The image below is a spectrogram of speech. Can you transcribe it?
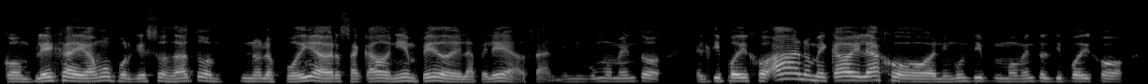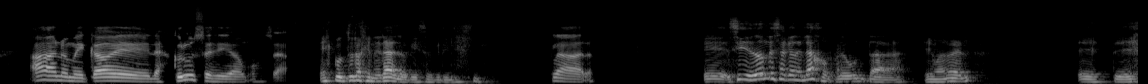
compleja, digamos, porque esos datos no los podía haber sacado ni en pedo de la pelea. O sea, en ningún momento el tipo dijo, ah, no me cabe el ajo, o en ningún momento el tipo dijo, ah, no me cabe las cruces, digamos. O sea. Es cultura general lo que hizo Krillin. Claro. Eh, sí, ¿de dónde sacan el ajo? Pregunta Emanuel. Este.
